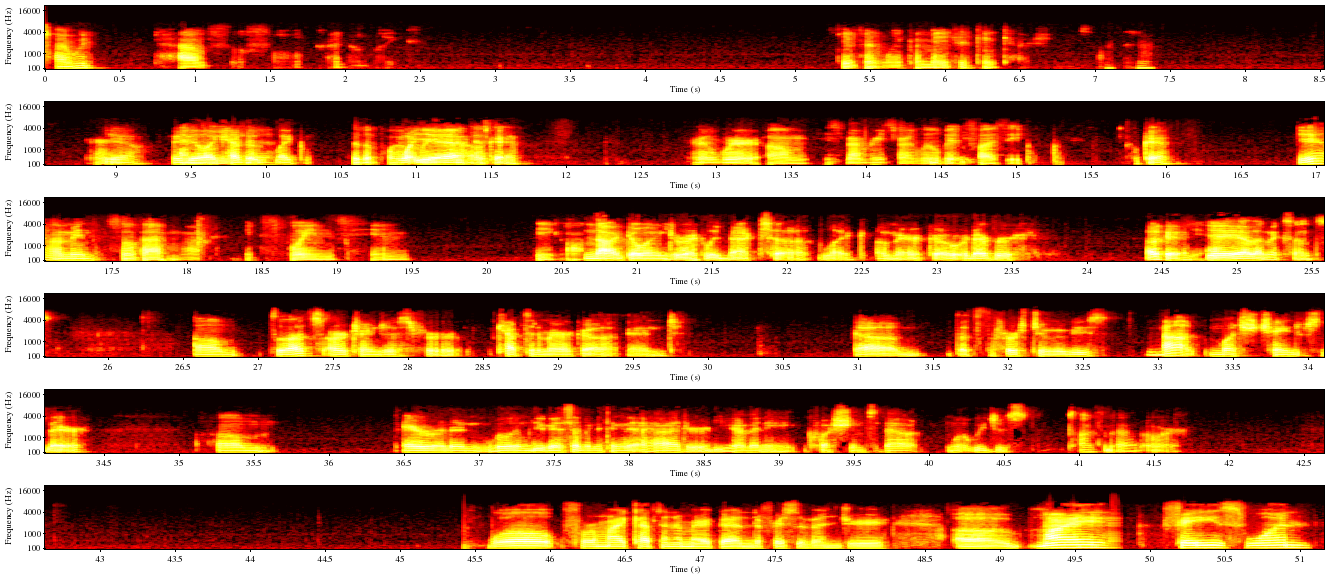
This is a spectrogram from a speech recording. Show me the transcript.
I would have a fall kind of like give him like a major concussion or something. Or Yeah, maybe like have it like to the point what? where Yeah, okay, where um his memories are a little bit fuzzy. okay. Yeah, I mean, So that explains him being on not going directly back to like America or whatever. Okay, Yeah. yeah, yeah, that makes sense. Um, so that's our changes for Captain America, and um, that's the first two movies. Not much changes there. Um, Aaron and William, do you guys have anything to add, or do you have any questions about what we just talked about? Or Well, for my Captain America and the First Avenger, uh, my Phase One,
